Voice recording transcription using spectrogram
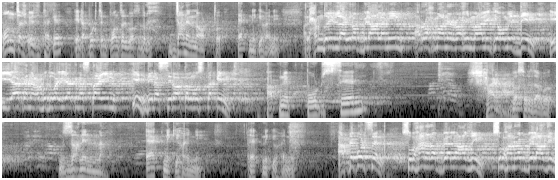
পঞ্চাশ হয়ে থাকে, এটা পড়ছেন পঞ্চাশ বছর জানেন না অর্থ, এক নেকি হয়নি। আলহামদুলিল্লাহ রব্বিল আলামিন আর রহমানের রহিম, মালিক ইয়াউমিদ্দিন। ইয়াকা না'বুদু ওয়া ইয়াকা নাস্তাইন ইহদিনাস সিরাতাল মুস্তাকিম। আপনি পড়ছেন ষাট বছর যাবত জানেন না, এক নেকি হয়নি, এক নেকি হয়নি। আপনি পড়ছেন, সুবহান রাব্বিল আযীম, সুবহান রাব্বিল আযীম।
